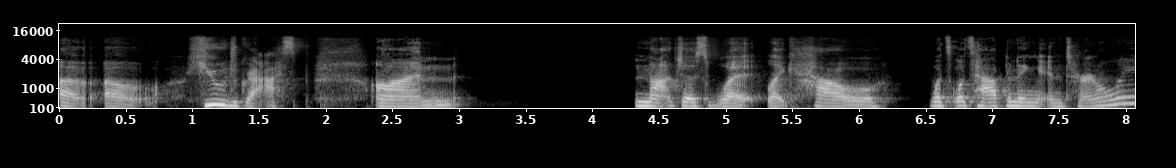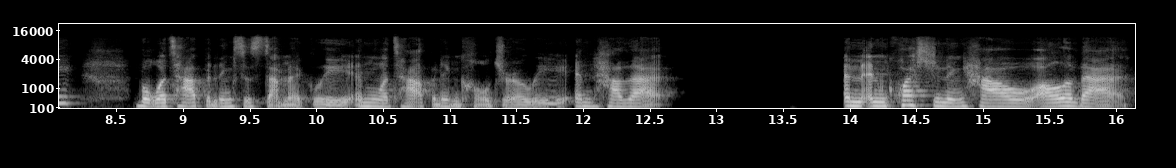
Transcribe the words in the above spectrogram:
a, a huge grasp on not just what like how what's what's happening internally but what's happening systemically and what's happening culturally and how that and and questioning how all of that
